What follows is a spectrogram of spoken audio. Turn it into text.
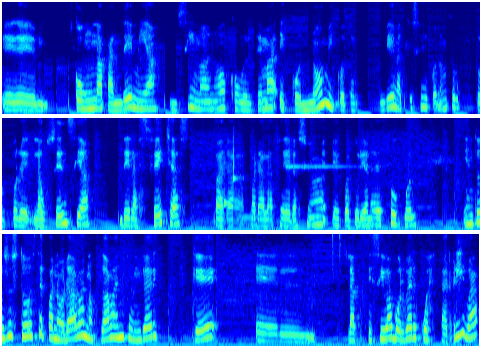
eh, con una pandemia encima, ¿no? con el tema económico también, la crisis económica por, la ausencia de las fechas para, para, la Federación Ecuatoriana de Fútbol. Y entonces todo este panorama nos daba a entender que se iba a volver cuesta arriba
